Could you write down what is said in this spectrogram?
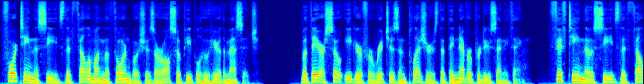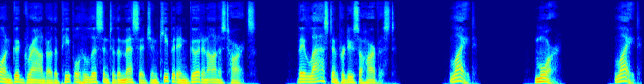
14 The seeds that fell among the thorn bushes are also people who hear the message. But they are so eager for riches and pleasures that they never produce anything. 15 Those seeds that fell on good ground are the people who listen to the message and keep it in good and honest hearts. They last and produce a harvest. Light. More. Light.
